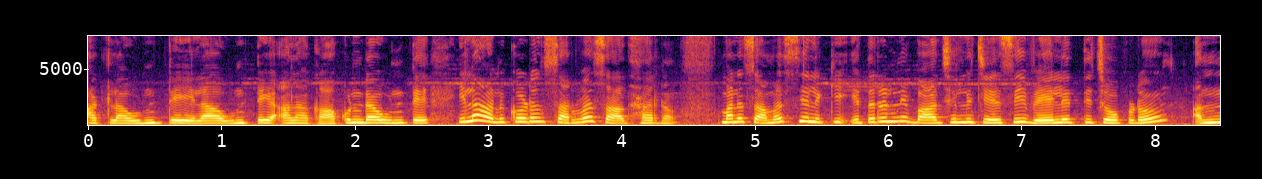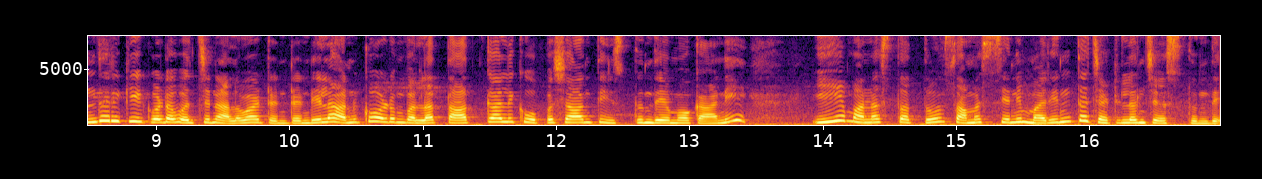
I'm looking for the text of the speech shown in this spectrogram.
అట్లా ఉంటే ఇలా ఉంటే అలా కాకుండా ఉంటే ఇలా అనుకోవడం సర్వసాధారణం. మన సమస్యలకి ఇతరుల్ని బాధ్యుల్ని చేసి వేలెత్తి చూపడం అందరికీ కూడా వచ్చిన అలవాటు ఏంటండి ఇలా అనుకోవడం వల్ల తాత్కాలిక ఉపశాంతి ఇస్తుందేమో కానీ ఈ మనస్తత్వం సమస్యని మరింత జటిలం చేస్తుంది.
